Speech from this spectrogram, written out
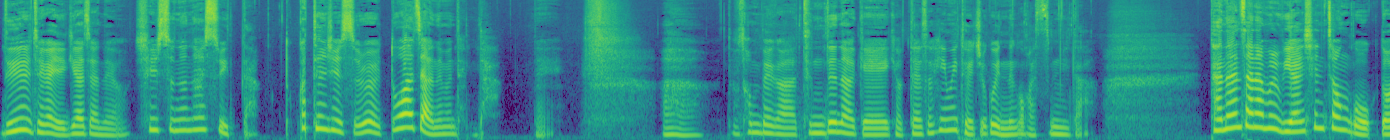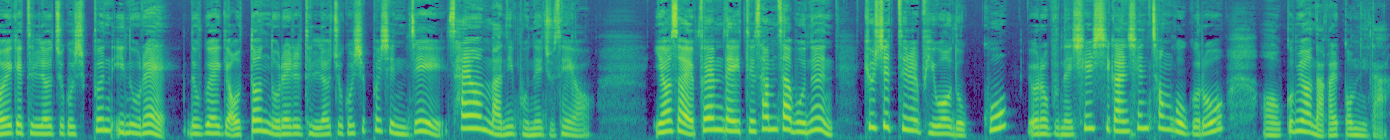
늘 제가 얘기하잖아요. 실수는 할 수 있다. 똑같은 실수를 또 하지 않으면 된다. 네. 아, 또 선배가 든든하게 곁에서 힘이 돼주고 있는 것 같습니다. 단 한 사람을 위한 신청곡, 너에게 들려주고 싶은 이 노래, 누구에게 어떤 노래를 들려주고 싶으신지 사연 많이 보내주세요. 이어서 FM데이트 3, 4부는 큐시트를 비워놓고 여러분의 실시간 신청곡으로 어, 꾸며 나갈 겁니다.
